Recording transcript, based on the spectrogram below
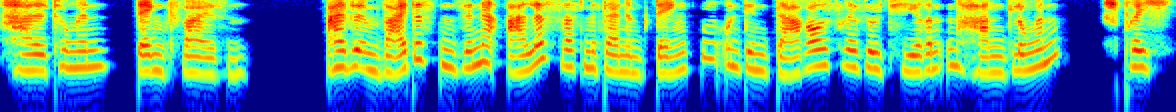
Haltungen, Denkweisen. Also im weitesten Sinne alles, was mit deinem Denken und den daraus resultierenden Handlungen, sprich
